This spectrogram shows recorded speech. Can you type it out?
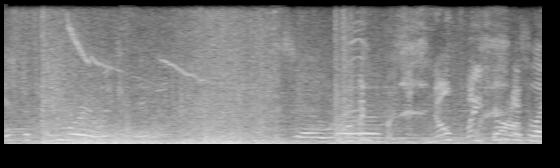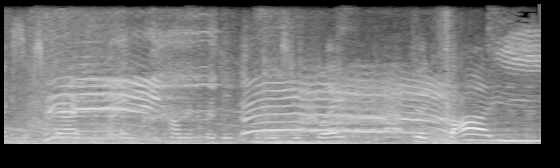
end up anywhere originating. So, don't forget to like, subscribe, and comment for game games to play. Goodbye.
